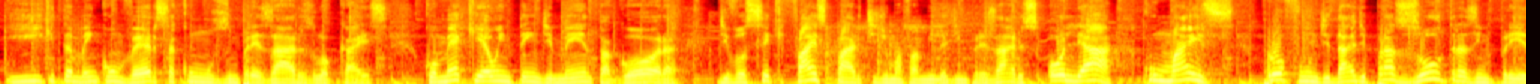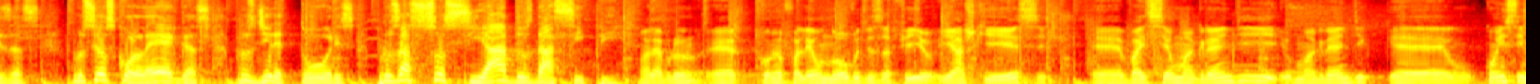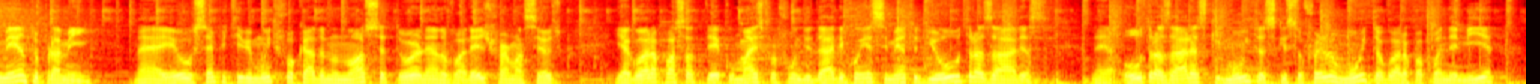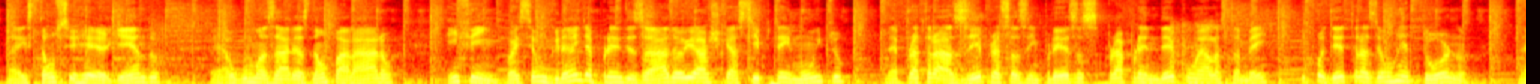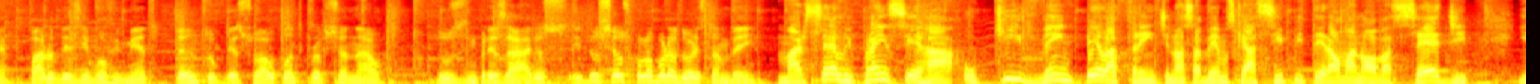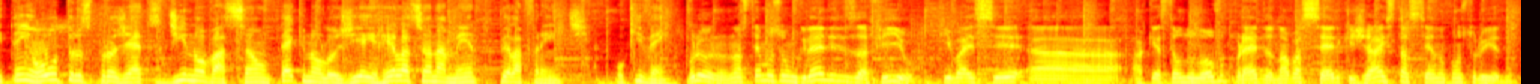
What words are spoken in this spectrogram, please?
e que também conversa com os empresários locais. Como é que é o entendimento agora de você que faz parte de uma família de empresários olhar com mais profundidade para as outras empresas, para os seus colegas, para os diretores, para os associados da CIP? Olha, Bruno, é, como eu falei, é um novo desafio e acho que esse é, vai ser uma grande, uma grande é, conhecimento para mim. Né? Eu sempre tive muito focado no nosso setor, né, no varejo farmacêutico, e agora passo a ter com mais profundidade e conhecimento de outras áreas. Né? Outras áreas que muitas que sofreram muito agora com a pandemia né? estão se reerguendo, é, algumas áreas não pararam. Enfim, vai ser um grande aprendizado e eu acho que a CIP tem muito né, para trazer para essas empresas, para aprender com elas também e poder trazer um retorno né, para o desenvolvimento, tanto pessoal quanto profissional, dos empresários e dos seus colaboradores também. Marcelo, e para encerrar, o que vem pela frente? Nós sabemos que a CIP terá uma nova sede e tem outros projetos de inovação, tecnologia e relacionamento pela frente. O que vem? Bruno, nós temos um grande desafio que vai ser a, a questão do novo prédio, da nova sede que já está sendo construído.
